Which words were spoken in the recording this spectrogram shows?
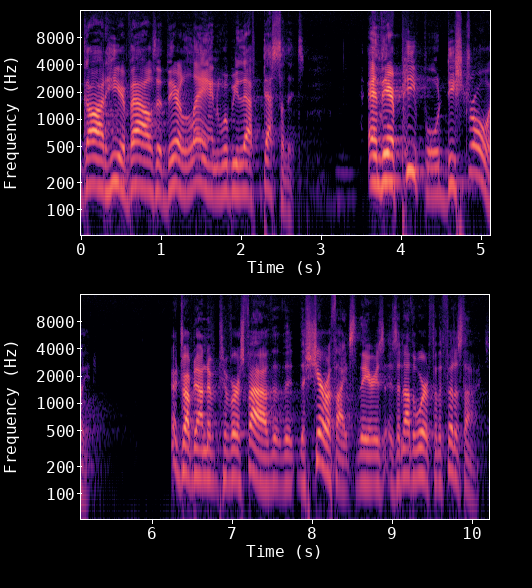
God here vows that their land will be left desolate and their people destroyed. Drop down to, to, verse 5. The, the, the Cherethites there is, is another word for the Philistines.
